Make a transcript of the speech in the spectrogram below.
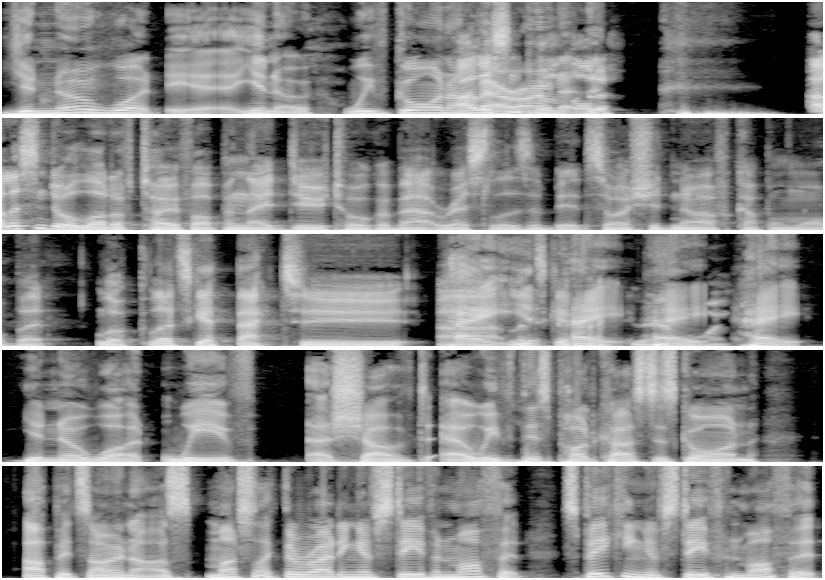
you know what eh, you know we've gone up our own of. I listen to a lot of Tofop, and they do talk about wrestlers a bit, so I should know a couple more. But look, let's get back to. Uh, hey let's get hey back to hey point. hey you know what we've uh, shoved uh, we've this podcast has gone up its own ass much like the writing of steven moffat speaking of steven moffat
